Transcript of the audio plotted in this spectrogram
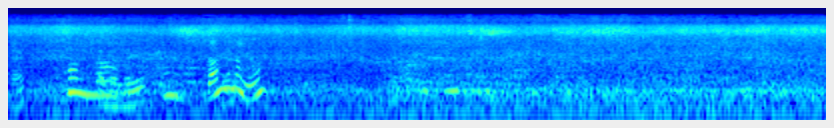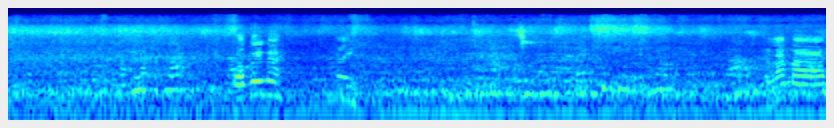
Ha? Wala. Na dami na yun. Okay na. Ay. Salamat.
